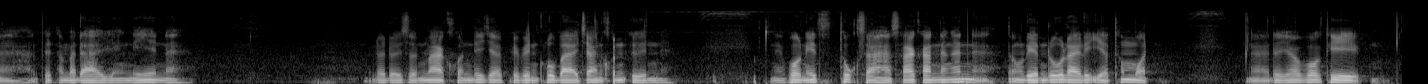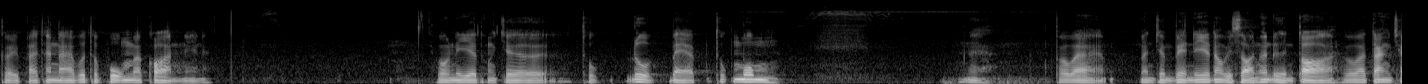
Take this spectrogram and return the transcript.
นะเป็นธรรมดาอยู่อย่างนี้นะแล้วโดยส่วนมากคนที่จะไปเป็นครูบาอาจารย์คนอื่นเนี่ยนะพวกนี้ทุกสาหัสสาการทั้งนั้นนะต้องเรียนรู้รายละเอียดทั้งหมดนะโดยเฉพาะพวกที่เคยปรารถนาพุทธภูมิมาก่อนเนี่ยนะพวกนี้จะต้องเจอทุกรูปแบบทุกมุมนะเพราะว่า มันจำเป็นที่จะต้องไปสอนคนอื่นต่อ เพราะว่าตั้งใจ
